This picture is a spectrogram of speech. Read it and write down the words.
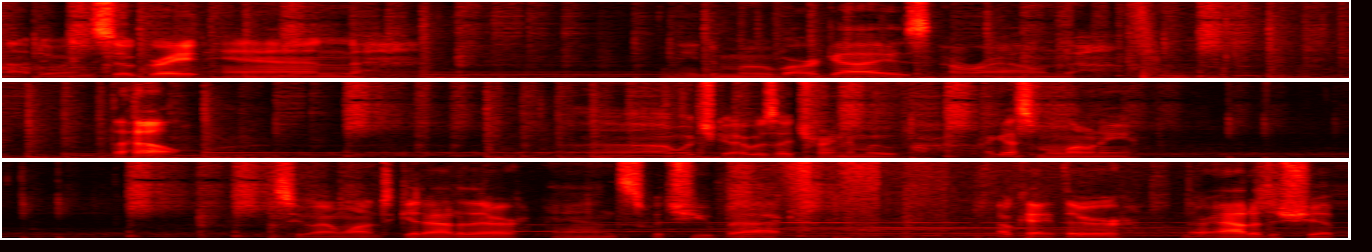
not doing so great, and we need to move our guys around. The hell? Uh, which guy was I trying to move? I guess Maloney. That's who I wanted to get out of there, and switch you back. Okay, they're they're out of the ship.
